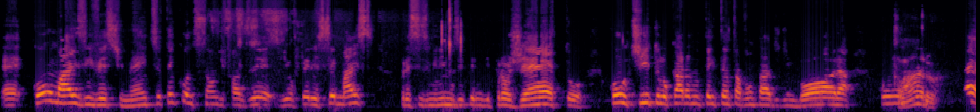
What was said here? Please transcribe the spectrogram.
é com mais investimento, você tem condição de fazer, de oferecer mais para esses meninos em termos de projeto. Com o título, o cara não tem tanta vontade de ir embora. Com, claro. É,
